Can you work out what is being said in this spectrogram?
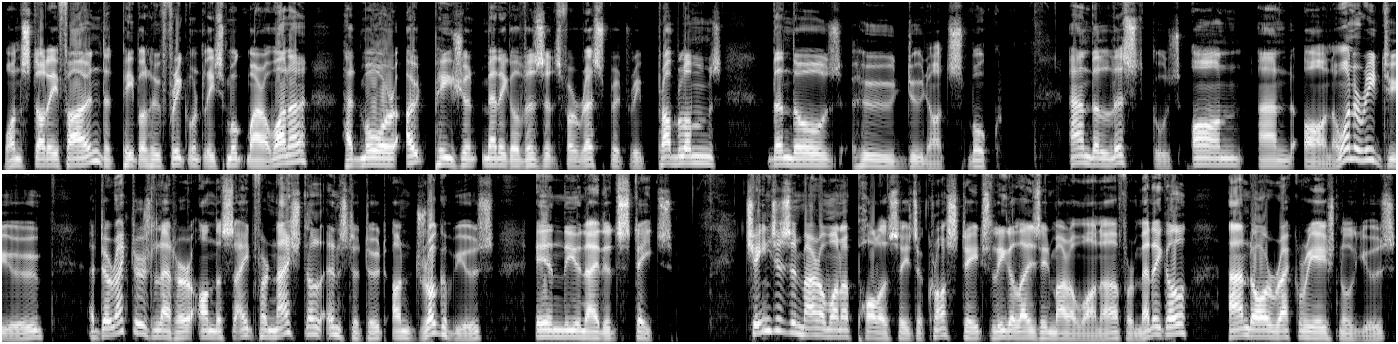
One study found that people who frequently smoke marijuana had more outpatient medical visits for respiratory problems than those who do not smoke. And the list goes on and on. I want to read to you a director's letter on the site for National Institute on Drug Abuse in the United States. Changes in marijuana policies across states legalizing marijuana for medical and or recreational use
